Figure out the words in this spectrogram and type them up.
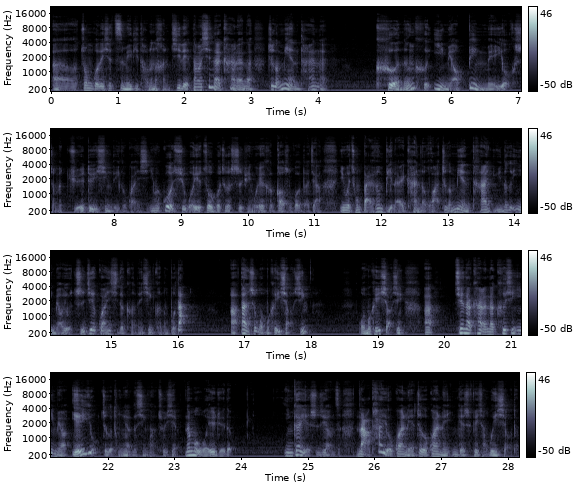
呃中国的一些自媒体讨论的很激烈。那么现在看来呢，这个面瘫呢。可能和疫苗并没有什么绝对性的一个关系，因为过去我也做过这个视频，我也可告诉过大家，因为从百分比来看的话，这个面瘫与那个疫苗有直接关系的可能性可能不大啊，但是我们可以小心，我们可以小心啊。现在看来呢，科兴疫苗也有这个同样的情况出现，那么我也觉得应该也是这样子，哪怕有关联，这个关联应该是非常微小的，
